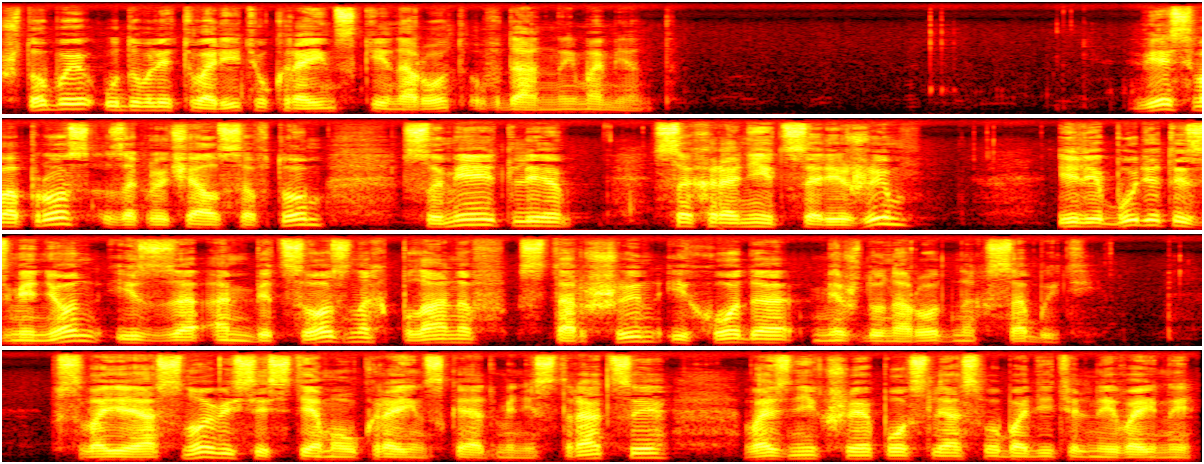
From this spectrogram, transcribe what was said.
чтобы удовлетворить украинский народ в данный момент. Весь вопрос заключался в том, сумеет ли сохраниться режим или будет изменен из-за амбициозных планов старшин и хода международных событий. В своей основе система украинской администрации, возникшая после освободительной войны,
